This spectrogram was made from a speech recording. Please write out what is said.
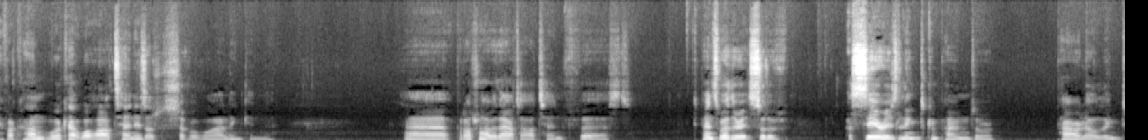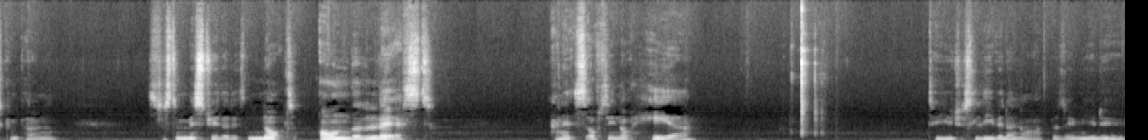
If I can't work out what R10 is, I'll just shove a wire link in there. Uh, but I'll try without R10 first. Depends whether it's sort of a series linked component or a parallel linked component. It's just a mystery that it's not on the list and it's obviously not here. Do you just leave it out? I presume you do.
